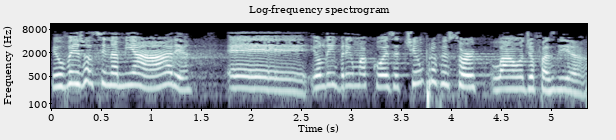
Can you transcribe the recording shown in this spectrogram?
Eu vejo assim na minha área, é, eu lembrei uma coisa, tinha um professor lá onde eu fazia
